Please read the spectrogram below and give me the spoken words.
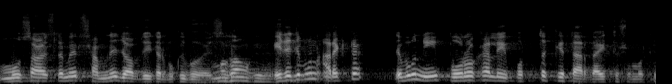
মুসা ইসলামের সামনে জবাবদিহিতার মুখোমুখি হয়েছে। মুখোমুখি হয়েছে। এটা যেমন আরেকটা তেমনি পরকালে প্রত্যেককে তার দায়িত্ব সম্পর্কে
